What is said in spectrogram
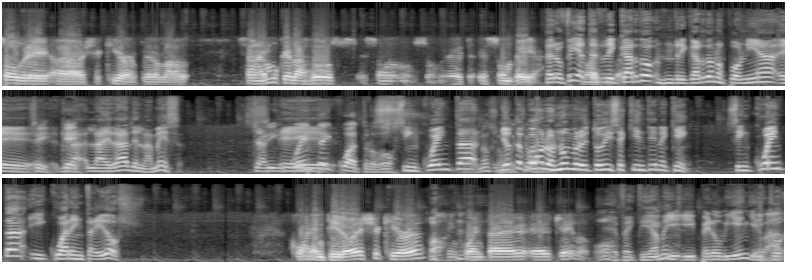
sobre ah, Shakira, pero la- sabemos que las dos son, son, eh, son bellas. Pero fíjate, No. Ricardo, Ricardo nos ponía eh, Sí, ¿qué? la, la edad en la mesa. O sea, 54 eh, 2. 50. Bueno, yo te pongo años. los números y tú dices quién tiene quién. 50 y 42. 42 es Shakira, Oh. 50 es, es J-Lo. Efectivamente. Y, y- pero bien Y y con-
